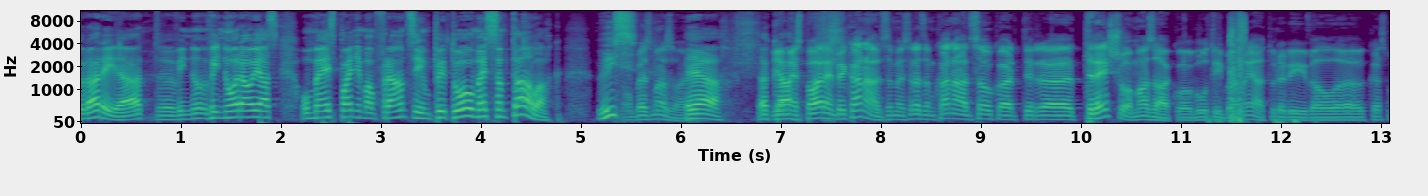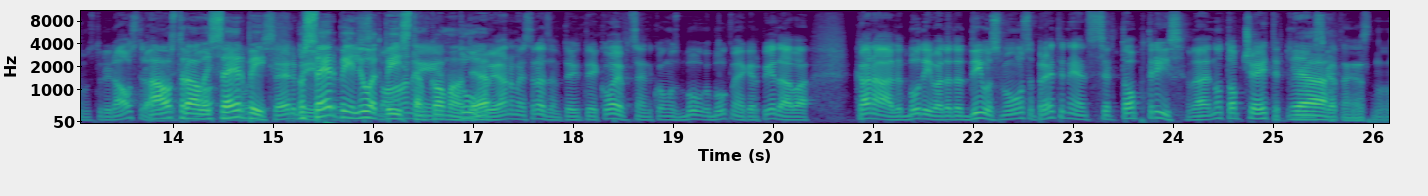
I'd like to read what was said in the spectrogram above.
Tur arī, jā, viņi, nu, viņi noraujās, un mēs paņemam Franciju, un to mēs esam tālāk. Viss. Nu, bez mazā. Jā. jā. Kā... Ja mēs pārējām pie Kanādas, tad mēs redzam, ka Kanāda savukārt ir trešo mazāko būtībā. Nu, jā, tur arī vēl, kas mums tur ir Austrālija. Austrālija, Serbija. Serbija, nu, Serbija ļoti bīstama komanda. Tuvu, jā. jā, nu, mēs redzam, tie, tie koeficienti, ko mums bookmakeri piedāvā. Kanāda būtībā tad divas mūsu pretinieces ir top 3 vai nu, top 4. Skatāmies, nu,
